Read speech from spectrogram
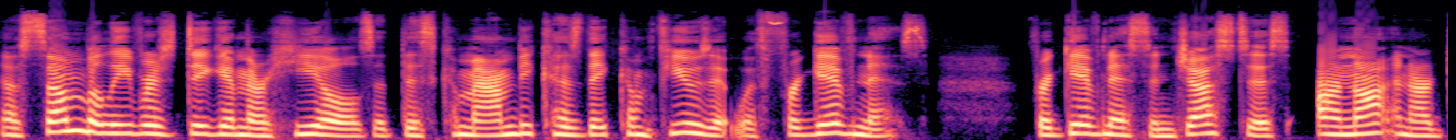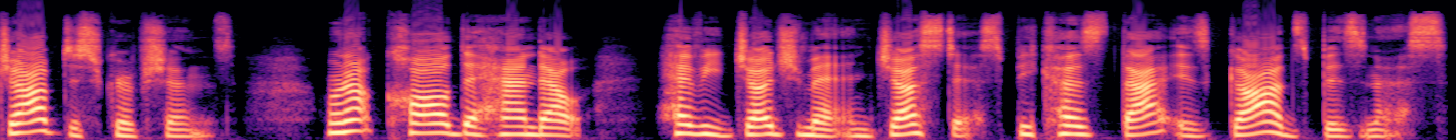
Now, some believers dig in their heels at this command because they confuse it with forgiveness. Forgiveness and justice are not in our job descriptions. We're not called to hand out heavy judgment and justice because that is God's business.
